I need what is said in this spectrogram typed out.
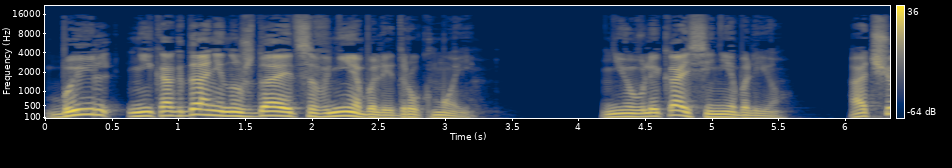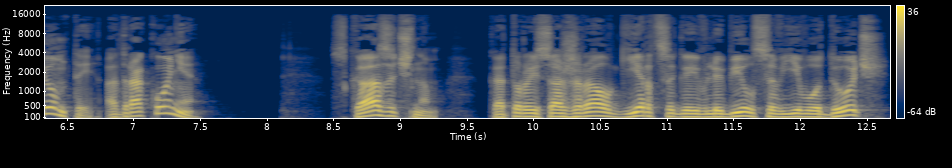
«Быль никогда не нуждается в небыли, друг мой. Не увлекайся небылью. О чем ты? О драконе? Сказочном, который сожрал герцога и влюбился в его дочь?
